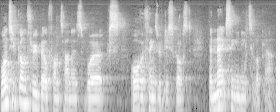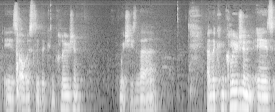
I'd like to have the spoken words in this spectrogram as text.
Once you've gone through Bill Fontana's works, all the things we've discussed, the next thing you need to look at is obviously the conclusion, which is there. And the conclusion is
